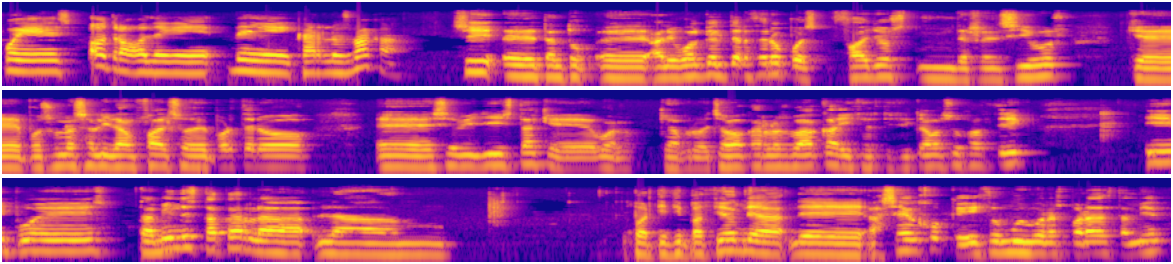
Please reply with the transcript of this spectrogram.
pues otro gol de, de Carlos Vaca. Sí, eh, tanto eh, al igual que el tercero, pues fallos defensivos, que pues una salida en falso del portero eh, sevillista que bueno, que aprovechaba Carlos Vaca y certificaba su hat trick. Y pues también destacar la, la mm, participación de, de Asenjo, que hizo muy buenas paradas también.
